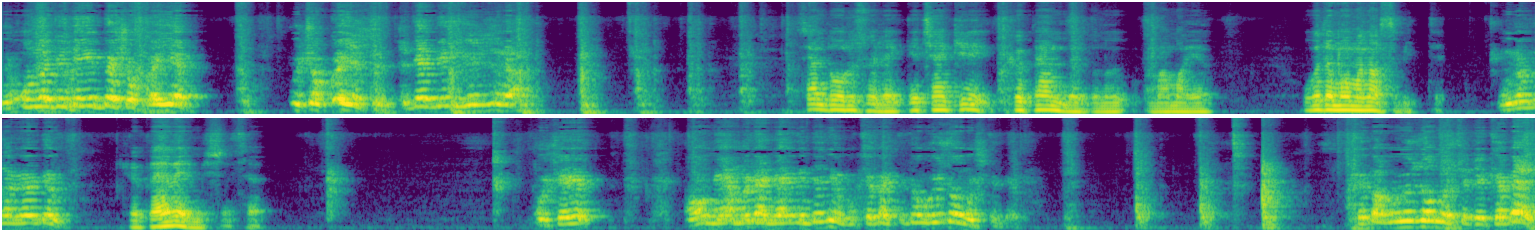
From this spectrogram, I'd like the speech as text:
E, Onunla güdeyi 5 okka yer. 3 okka yesin. Eder bir 100 lira. Sen doğru söyle. Geçenki köpeğe mi verdin o mamaya? O kadar mama nasıl bitti? Onları da gördüm. Köpeğe vermişsin sen. O şeyi o memurlar evinde diyor bu köpek de uyuz olmuş dedi. Köpek uyuz olmuş dedi köpek.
